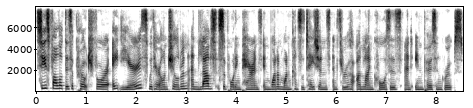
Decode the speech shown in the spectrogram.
She's followed this approach for eight years with her own children and loves supporting parents in one on one consultations and through her online courses and in person groups.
